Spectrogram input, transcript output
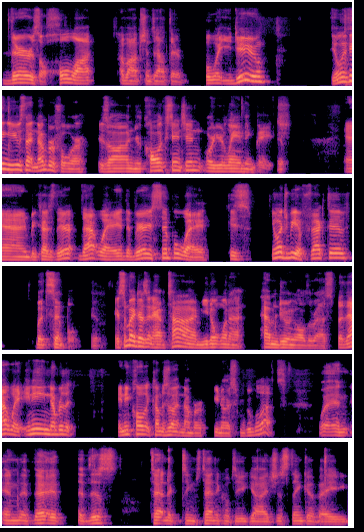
there's a whole lot of options out there. But what you do, the only thing you use that number for is on your call extension or your landing page. Yep. And because they're that way, the very simple way, because you want to be effective but simple. Yep. If somebody doesn't have time, you don't want to have them doing all the rest. But that way, any number that any call that comes to that number, you know, is from Google Ads. Well, and and if that if, if this technical seems technical to you guys, just think of a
